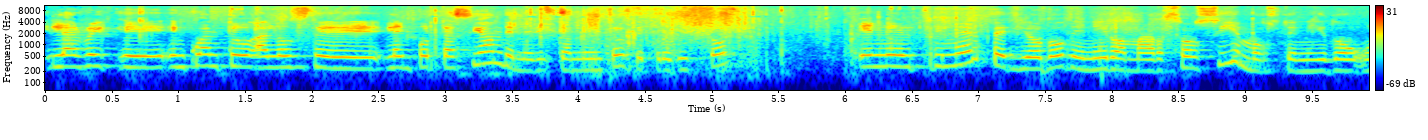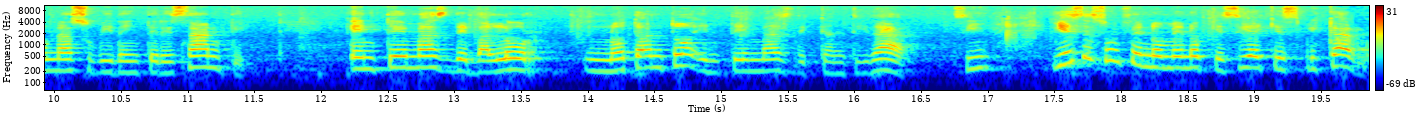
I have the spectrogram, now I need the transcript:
Eh, en cuanto a los, la importación de medicamentos, de productos, en el primer periodo de enero a marzo sí hemos tenido una subida interesante en temas de valor, no tanto en temas de cantidad, ¿sí? Y ese es un fenómeno que sí hay que explicarlo.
